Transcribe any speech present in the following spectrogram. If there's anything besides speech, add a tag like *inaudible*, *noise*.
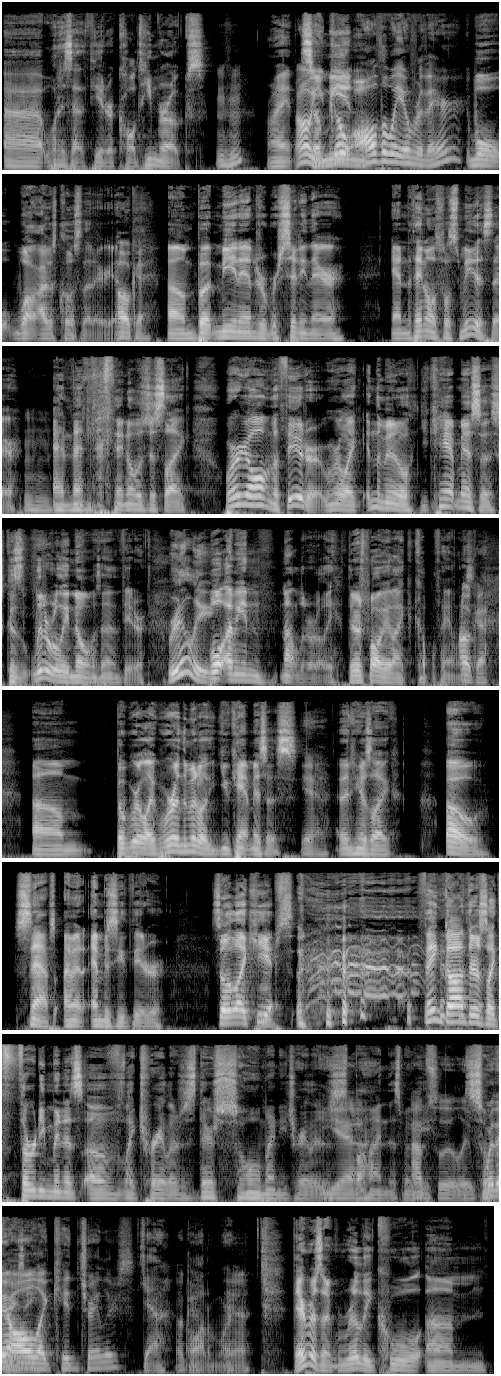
uh, what is that theater called? Team Rokes, Mm-hmm. right? Oh, so you me go and- all the way over there? Well, well, I was close to that area. Okay. Um, but me and Andrew were sitting there, and Nathaniel was supposed to meet us there. Mm-hmm. And then *laughs* Nathaniel was just like, "Where are y'all in the theater?" And we were like, "In the middle. You can't miss us," because literally no one was in the theater. Really? Well, I mean, not literally. There was probably like a couple families. okay. Um, but we are like, "We're in the middle. You can't miss us." Yeah. And then he was like, "Oh, snaps! I'm at Embassy Theater." So like he, Oops. *laughs* thank God, there's like 30 minutes of like trailers. There's so many trailers Yeah, behind this movie. Absolutely. So Were they all crazy. like kid trailers? Yeah, Okay. a lot of them were. Yeah. There was a really cool um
